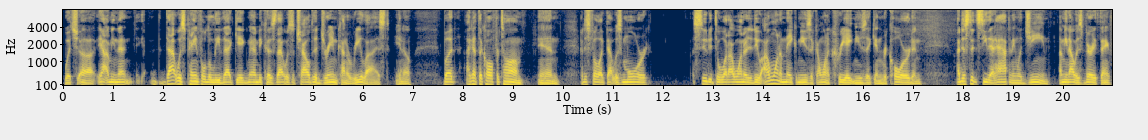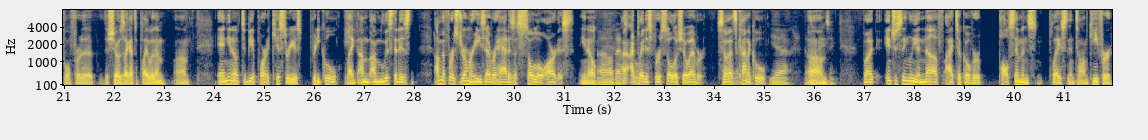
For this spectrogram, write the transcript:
Which, uh, yeah, I mean that that was painful to leave that gig, man, because that was a childhood dream kind of realized, you know. But I got the call for Tom, and I just felt like that was more suited to what I wanted to do. I want to make music. I want to create music and record and I just didn't see that happening with Gene. I mean, I was very thankful for the the shows I got to play with him. Um, and you know, to be a part of History is pretty cool. Like I'm I'm listed as I'm the first drummer he's ever had as a solo artist, you know. Oh, that's I, I played his first solo show ever. So Oh, that's kind of cool. Yeah, that's Um, amazing. But interestingly enough, I took over Paul Simmons' place in Tom Keifer.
